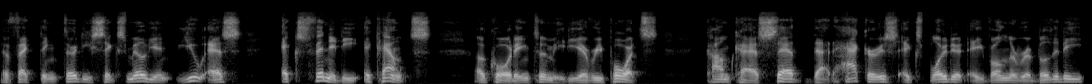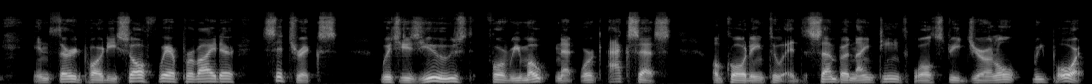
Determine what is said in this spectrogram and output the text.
affecting 36 million U.S. Xfinity accounts, according to media reports. Comcast said that hackers exploited a vulnerability in third party software provider Citrix, which is used for remote network access, according to a December 19th Wall Street Journal report.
